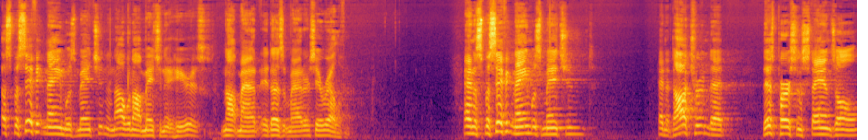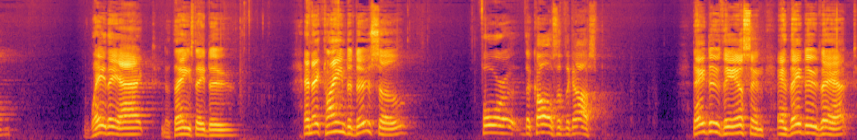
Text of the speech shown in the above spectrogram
a specific name was mentioned, and I will not mention it here. It's not matter. It doesn't matter. It's irrelevant. And a specific name was mentioned, and the doctrine that this person stands on, the way they act, the things they do, and they claim to do so for the cause of the gospel. They do this and, and they do that,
